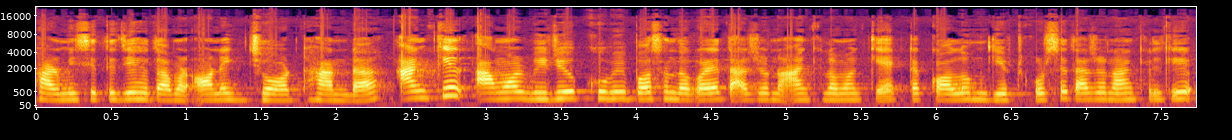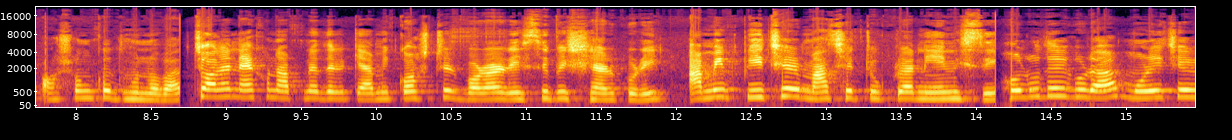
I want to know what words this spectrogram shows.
ফার্মেসিতে যেহেতু আমার অনেক জ্বর, ঠান্ডা। আঙ্কেল আমার ভিডিও খুবই পছন্দ করে, তার জন্য আঙ্কেল আমাকে একটা কলম গিফট করছে, তার জন্য আঙ্কেলকে অসংখ্য ধন্যবাদ। চলেন এখন আপনাদেরকে আমি কষ্টের বড়া রেসিপি শেয়ার করি। আমি পিঠের মাছের টুকরা নিয়ে নিছি। হলুদের গুঁড়া, মরিচের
